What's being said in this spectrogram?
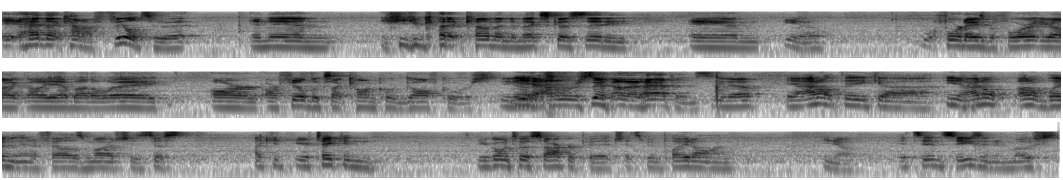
it had that kind of feel to it, and then you got it coming to Mexico City, and you know, four days before it, you're like, oh yeah, by the way, our our field looks like Concord Golf Course. You know, Yeah. I don't understand how that happens. You know, Yeah, I don't think uh, you know. I don't. I don't blame the NFL as much. It's just like you're, you're taking, you're going to a soccer pitch that's been played on. You know, it's in season in most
